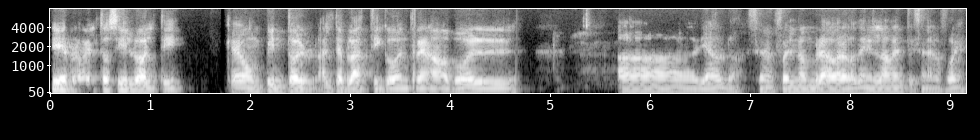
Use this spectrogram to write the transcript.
Sí, Roberto Silva Ortiz, que es un pintor arte plástico entrenado por... Ah, diablo, se me fue el nombre ahora, lo tenía en la mente y se me fue.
